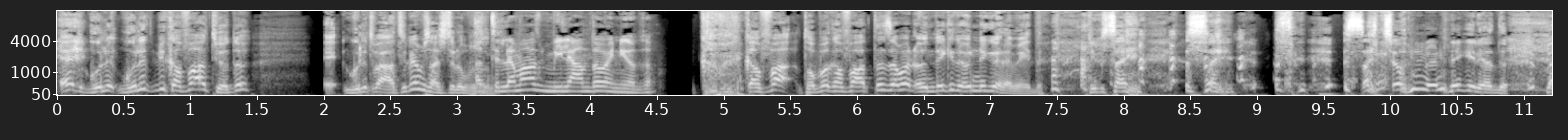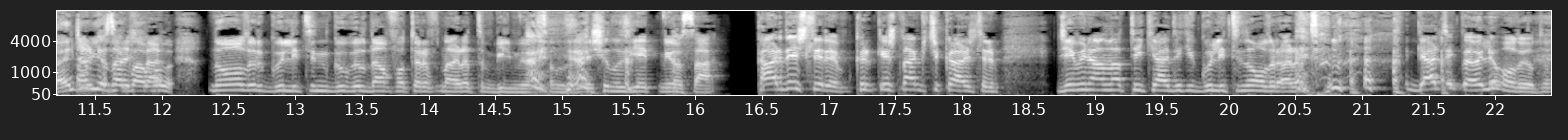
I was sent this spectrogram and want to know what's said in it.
Evet Gullit, Gullit bir kafa atıyordu. E, Gullit var hatırlıyor musun saçları uzun? Hatırlamaz Milan'da oynuyordu. Kafa topa kafa attığı zaman öndeki de önünü göremeydi. Çünkü say, say, saç onun önüne geliyordu. Bence bu yasaklanmalı. Ne olur Gullit'in Google'dan fotoğrafını aratın bilmiyorsanız yaşınız yetmiyorsa. Kardeşlerim 40 yaşından küçük kardeşlerim. Cem'in anlattığı hikayedeki Gullit'i ne olur aratın. Gerçekten öyle mi oluyordu?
